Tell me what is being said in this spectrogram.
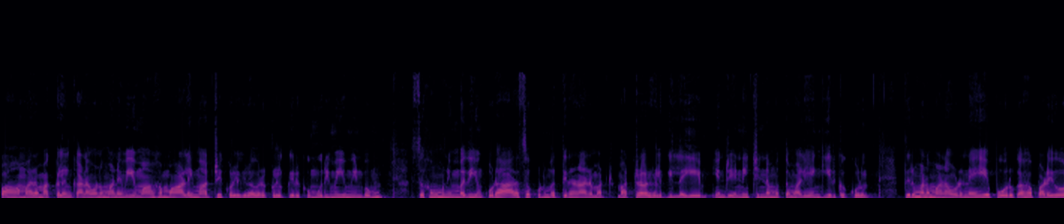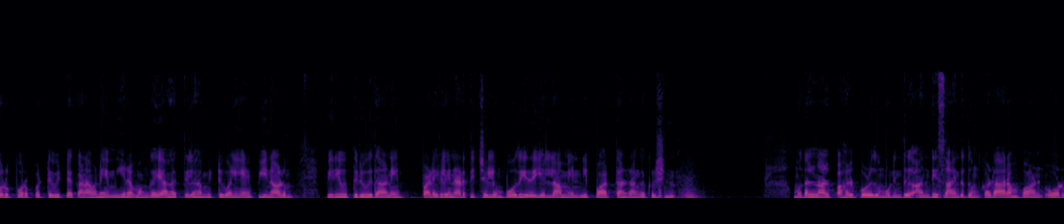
பாமர மக்களின் கணவனும் மனைவியுமாக மாலை மாற்றிக் கொள்கிறவர்களுக்கு இருக்கும் உரிமையும் இன்பமும் சுகமும் நிம்மதியும் கூட அரச குடும்பத்தினர் மற்றவர்களுக்கு இல்லையே என்று எண்ணி சின்ன முத்தம்மாள் ஏங்கி இருக்கக்கூடும் திருமணமான உடனேயே போருக்காக படையோடு புறப்பட்டு விட்ட கணவனை மீரமங்கையாக திலகமிட்டு வழி அனுப்பினாலும் பிரிவு பிரிவுதானே. படைகளை நடத்தி செல்லும் போது இதையெல்லாம் எண்ணி பார்த்தான் ரங்ககிருஷ்ணன். முதல் நாள் பகல் பொழுது முடிந்து அந்தி சாய்ந்ததும் கடாரம்பான் ஓர்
